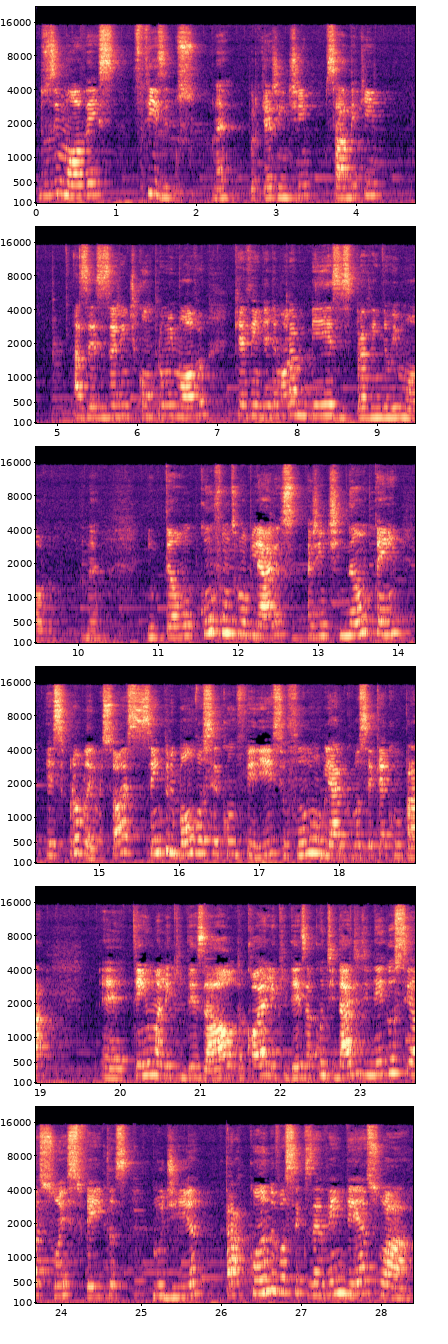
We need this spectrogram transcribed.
dos imóveis físicos, né? Porque a gente sabe que às vezes a gente compra um imóvel, quer vender, demora meses para vender o imóvel, né? Então, com fundos imobiliários, a gente não tem esse problema. Só é sempre bom você conferir se o fundo imobiliário que você quer comprar é, tem uma liquidez alta, qual é a liquidez, a quantidade de negociações feitas no dia, para quando você quiser vender a sua,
